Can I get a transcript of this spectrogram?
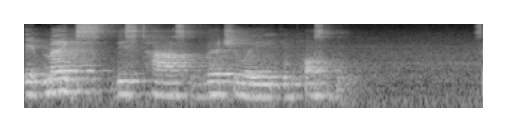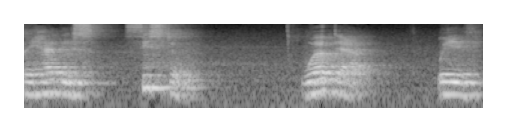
it makes this task virtually impossible. So you had this system worked out with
